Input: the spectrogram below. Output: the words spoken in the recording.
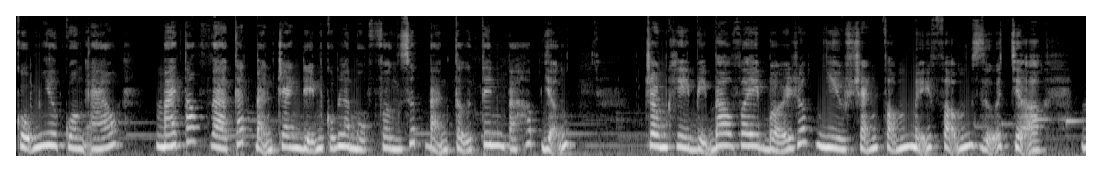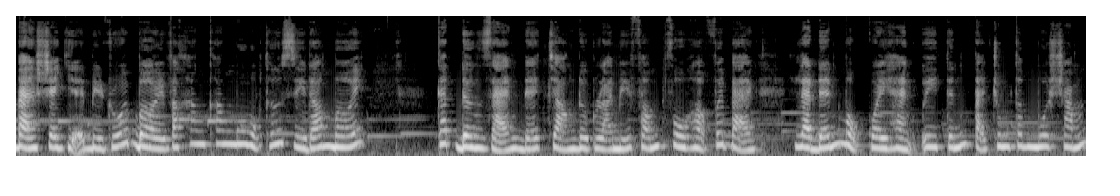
cũng như quần áo, mái tóc và cách bạn trang điểm cũng là một phần giúp bạn tự tin và hấp dẫn. Trong khi bị bao vây bởi rất nhiều sản phẩm mỹ phẩm giữa chợ, bạn sẽ dễ bị rối bời và khăng khăng mua một thứ gì đó mới. Cách đơn giản để chọn được loại mỹ phẩm phù hợp với bạn là đến một quầy hàng uy tín tại trung tâm mua sắm.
